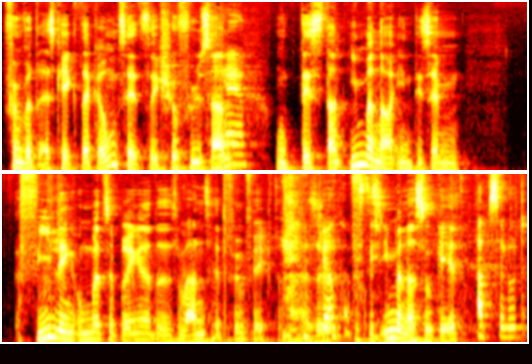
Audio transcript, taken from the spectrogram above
35 Hektar grundsätzlich schon viel sind. Ja, ja. Und das dann immer noch in diesem Feeling umzubringen, das waren es halt 5 Hektar. Ne? Also, Ja, dass das immer noch so geht. Absolut.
